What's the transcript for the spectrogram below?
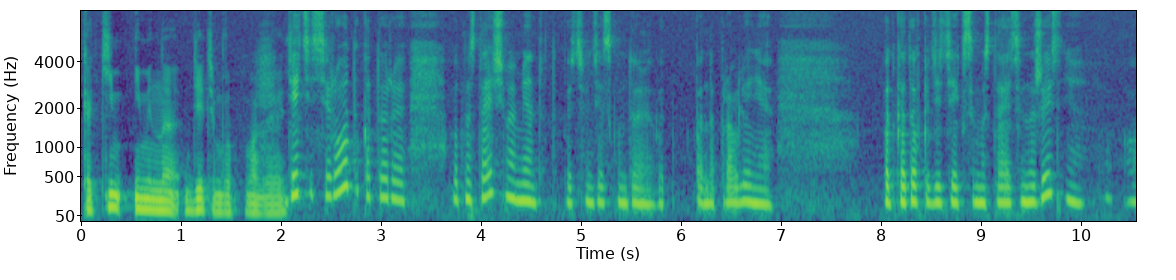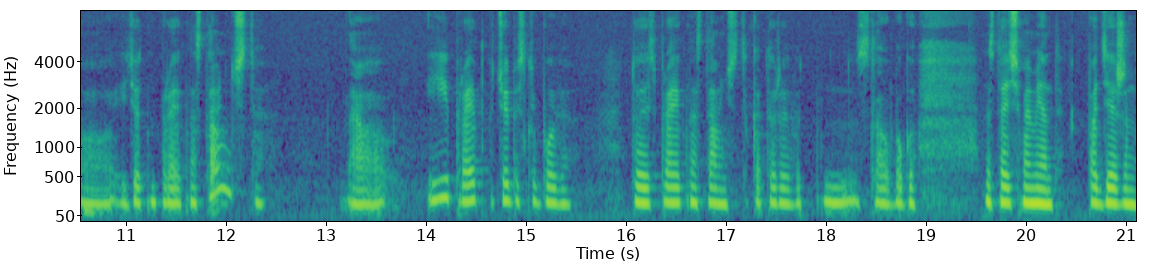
Каким именно детям вы помогаете? Дети-сироты, которые вот в настоящий момент, допустим, в детском доме вот, по направлению подготовка детей к самостоятельной жизни э, идет проект наставничества а, и проект «К учебе с любовью». То есть проект наставничества, который, вот, слава богу, в настоящий момент поддержан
